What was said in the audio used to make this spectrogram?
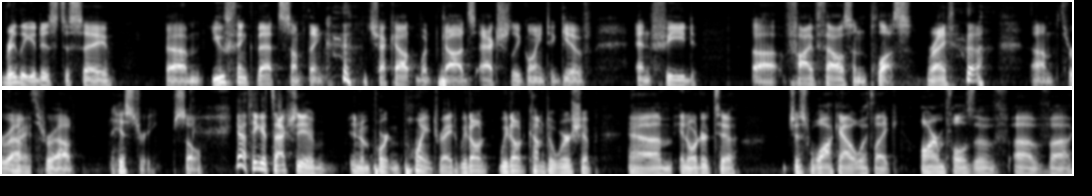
really, it is to say, um, you think that's something. Check out what God's actually going to give and feed uh, five thousand plus, right? Um, throughout right. throughout history. So yeah, I think it's actually a, an important point, right? We don't we don't come to worship um, in order to just walk out with like armfuls of of uh,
